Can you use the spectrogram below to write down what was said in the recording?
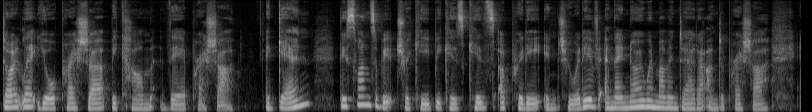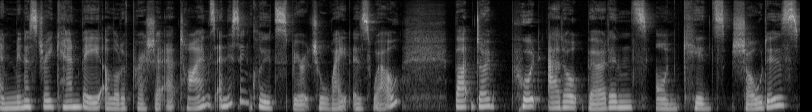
Don't let your pressure become their pressure. Again, this one's a bit tricky because kids are pretty intuitive and they know when mum and dad are under pressure, and ministry can be a lot of pressure at times, and this includes spiritual weight as well. But don't put adult burdens on kids' shoulders.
